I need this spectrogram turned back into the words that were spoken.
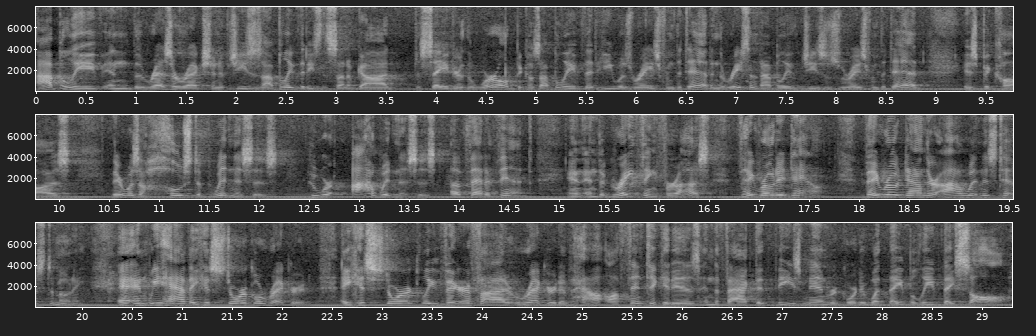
I believe in the resurrection of Jesus. I believe that he's the Son of God, the Savior of the world, because I believe that he was raised from the dead. And the reason that I believe that Jesus was raised from the dead is because there was a host of witnesses who were eyewitnesses of that event. And, and the great thing for us, they wrote it down. They wrote down their eyewitness testimony. And, and, we have a historical record, a historically verified record of how authentic it is in the fact that these men recorded what they believed they saw.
